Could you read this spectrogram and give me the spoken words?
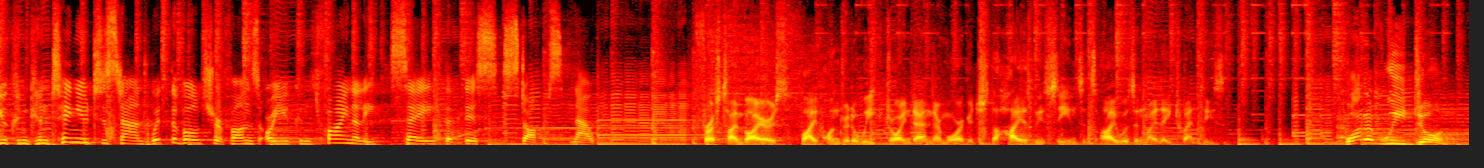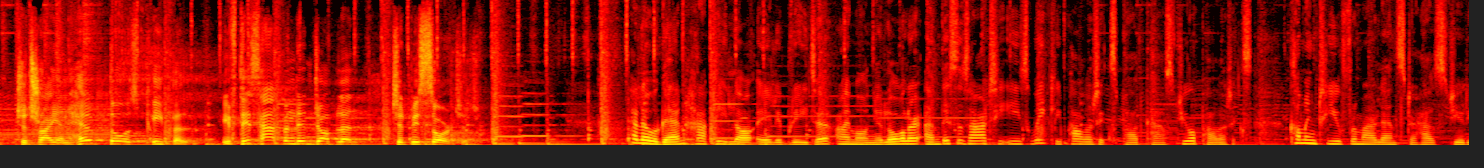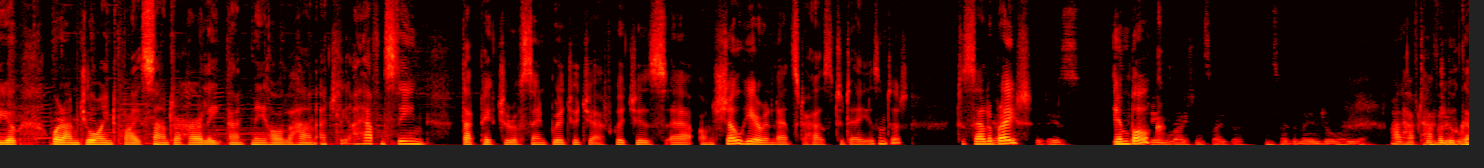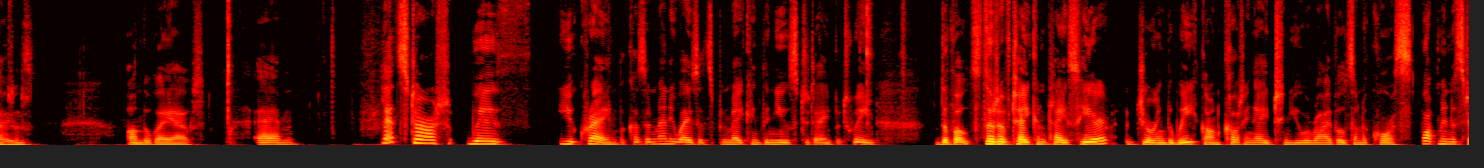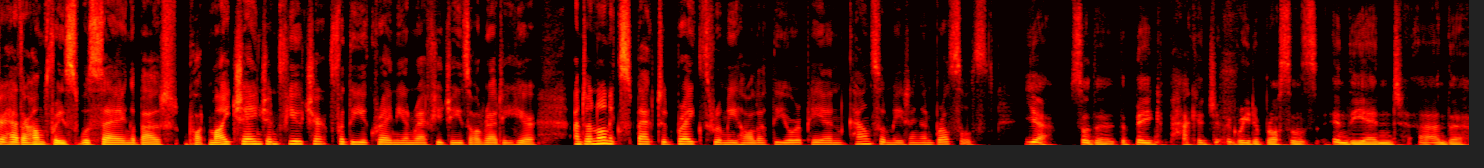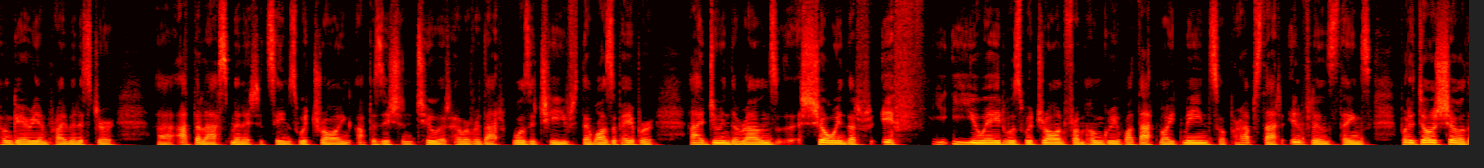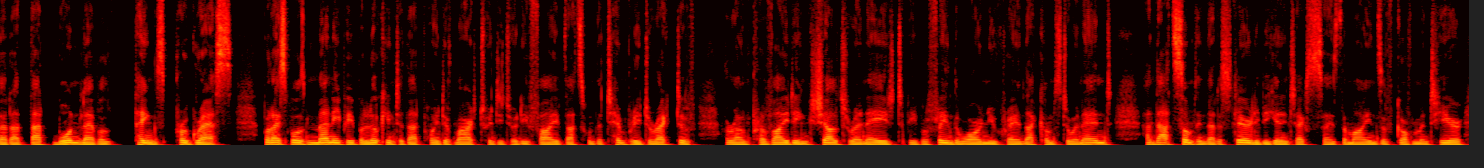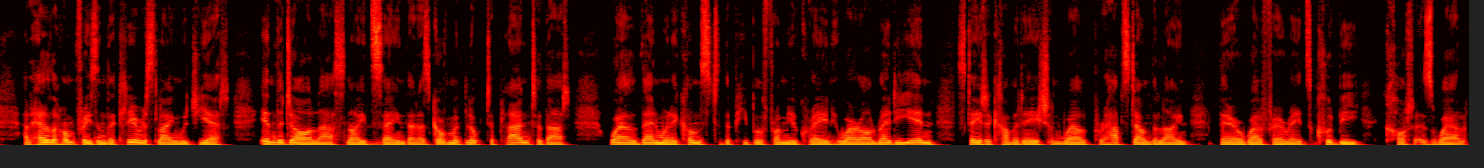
You can continue to stand with the vulture funds, or you can finally say that this stops now. First time buyers, 500 a week drawing down their mortgage, the highest we've seen since I was in my late 20s. What have we done to try and help those people? If this happened in Dublin, to be sorted. Hello again, happy Lá Fhéile Bríde. I'm Áine Lawlor, and this is RTE's weekly politics podcast, Your Politics, coming to you from our Leinster House studio, where I'm joined by Sandra Hurley and Micheál Lehane. Actually, I haven't seen that picture of St. Bridget yet, which is uh, on show here in Leinster House today, isn't it? To celebrate? It is. In bulk? Right inside the inside the main door, yeah. I'll have to have a Bridget look at it on the way out. Um, let's start with Ukraine because, in many ways, it's been making the news today between the votes that have taken place here during the week on cutting aid to new arrivals, and of course, what Minister Heather Humphreys was saying about what might change in future for the Ukrainian refugees already here, and an unexpected breakthrough, Micheál, at the European Council meeting in Brussels. Yeah, so the, the big package agreed at Brussels in the end, uh, and the Hungarian Prime Minister uh, at the last minute, it seems, withdrawing opposition to it. However, that was achieved. There was a paper uh, doing the rounds showing that if EU aid was withdrawn from Hungary, what that might mean. So perhaps that influenced things, but it does show that at that one level, things progress. But I suppose many people looking to that point of March 2025, that's when the temporary directive around providing shelter and aid to people fleeing the war in Ukraine, that comes to an end. And that's something that is clearly beginning to exercise the minds of government here. And Heather Humphreys, in the clearest language yet, in the Dáil last night, mm-hmm. saying that as government look to plan to that, well, then when it comes to the people from Ukraine who are already in state accommodation, well, perhaps down the line, their welfare rates could be cut as well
